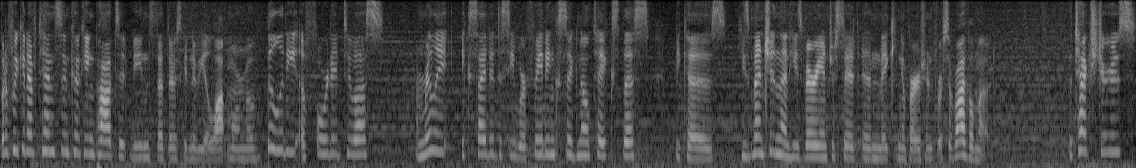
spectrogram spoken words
But if we can have tents and cooking pots, it means that there's going to be a lot more mobility afforded to us. I'm really excited to see where Fading Signal takes this, because he's mentioned that he's very interested in making a version for survival mode. The textures,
